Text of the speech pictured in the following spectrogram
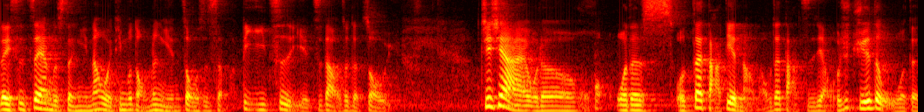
类似这样的声音，然后我也听不懂楞严咒是什么。第一次也知道这个咒语。接下来我的我的我在打电脑嘛，我在打资料，我就觉得我的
